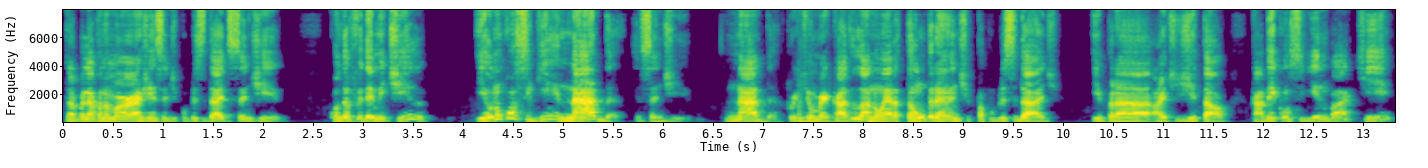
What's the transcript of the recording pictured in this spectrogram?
trabalhava na maior agência de publicidade de San Diego. Quando eu fui demitido, eu não consegui nada em San Diego. Nada. Porque o mercado lá não era tão grande para publicidade e para arte digital. Acabei conseguindo aqui,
